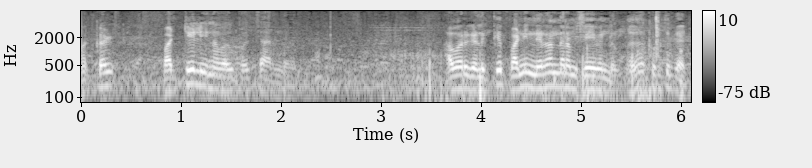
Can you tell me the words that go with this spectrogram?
மக்கள் பட்டியலின வகுப்பை சார்ந்தவர்கள் அவர்களுக்கு பணி நிரந்தரம் செய்ய வேண்டும். அதான் கொடுத்துருக்காரு.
